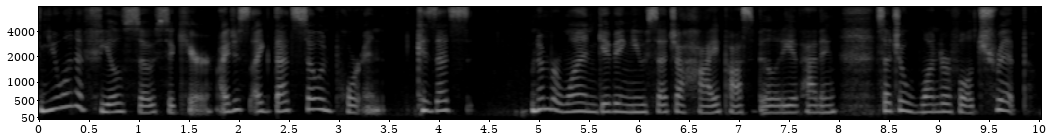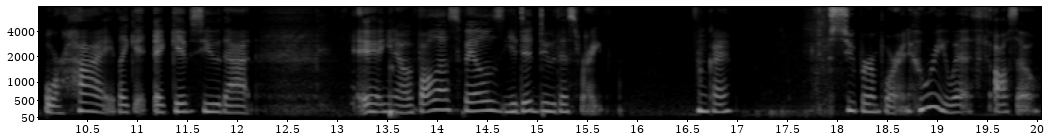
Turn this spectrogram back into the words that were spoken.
you want to feel so secure. I just, like, that's so important because that's number one, giving you such a high possibility of having such a wonderful trip or high. Like, it, it gives you that, eh, you know, if all else fails, you did do this right. Okay. Super important. Who are you with also?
